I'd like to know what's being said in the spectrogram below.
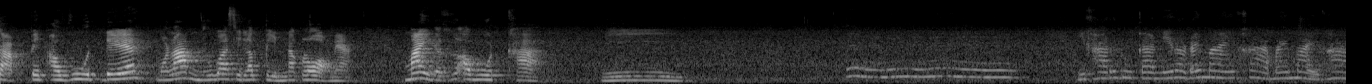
จับเป็นอาวุธเด้หมอล่ำหรือว่าศิลปินนักร้องเนี่ย ไม่ก็คืออาวุธค่ะ นี่นี่ค่ะฤดูกาลนี้เราได้ไม้ค่ะไม้ใหม่ค่ะ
